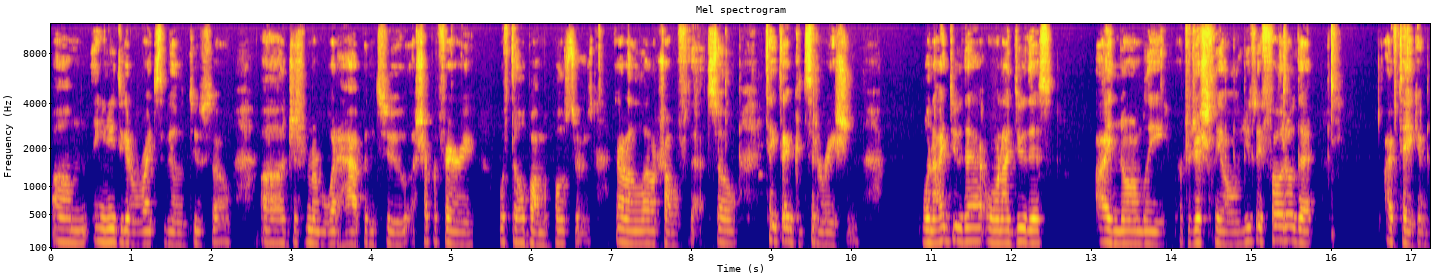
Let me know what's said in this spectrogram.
um, and you need to get rights to be able to do so. Uh, just remember what happened to a Shepard Fairey with the Obama posters. Got in a lot of trouble for that. So take that in consideration. When I do that or when I do this, I normally or traditionally I'll use a photo that I've taken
